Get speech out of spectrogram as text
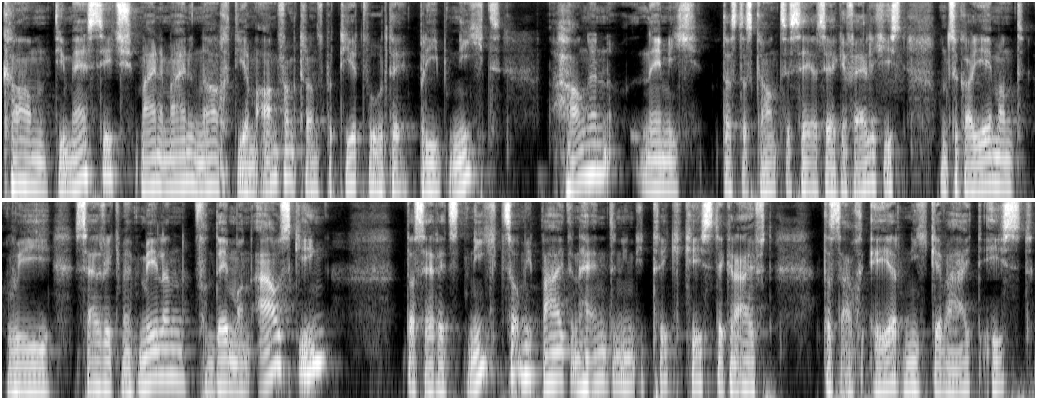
kam die Message, meiner Meinung nach, die am Anfang transportiert wurde, blieb nicht hangen, nämlich, dass das Ganze sehr, sehr gefährlich ist. Und sogar jemand wie Cedric McMillan, von dem man ausging, dass er jetzt nicht so mit beiden Händen in die Trickkiste greift, dass auch er nicht geweiht ist,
